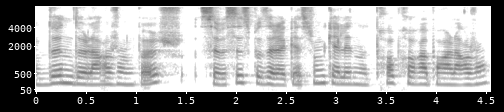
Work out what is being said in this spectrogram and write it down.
on donne de l'argent de poche, c'est aussi se poser la question quel est notre propre rapport à l'argent?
